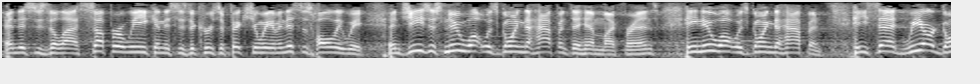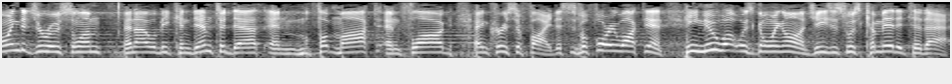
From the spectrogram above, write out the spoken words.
and this is the Last Supper week, and this is the crucifixion week. I mean, this is Holy Week. And Jesus knew what was going to happen to him, my friends. He knew what was going to happen. He said, We are going to Jerusalem, and I will be condemned to death and mocked and flogged and crucified. This is before he walked in. He knew what was going on. Jesus was committed to that.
